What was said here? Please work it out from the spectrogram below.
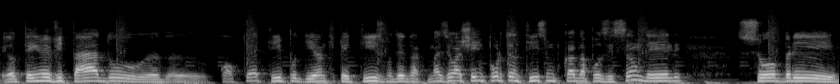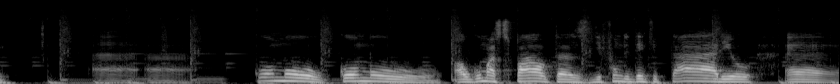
Eu tenho evitado uh, qualquer tipo de antipetismo, dentro da... mas eu achei importantíssimo por causa da posição dele sobre uh, uh, como, como algumas pautas de fundo identitário, é,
